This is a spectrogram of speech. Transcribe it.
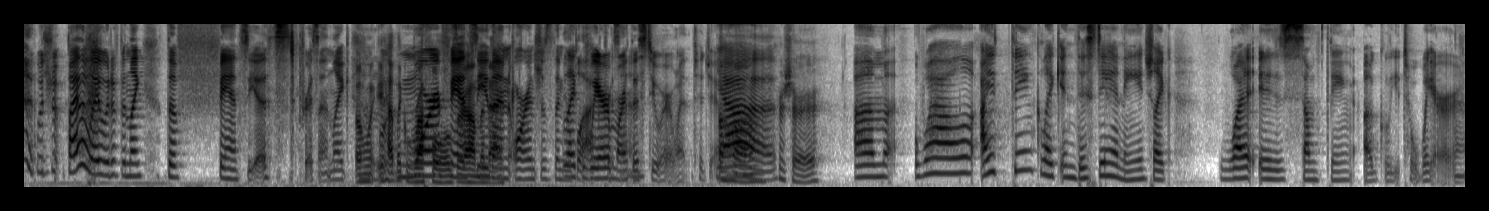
Which, by the way, would have been like the fanciest prison. Like, Oh, it had, like, more ruffles around the fancy than neck. Orange is the New like Black where prison. Martha Stewart went to jail. Yeah. Uh-huh, for sure. Um well, I think like in this day and age like what is something ugly to wear?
